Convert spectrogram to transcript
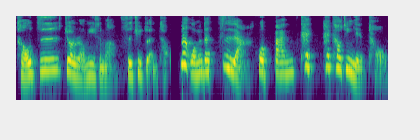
投资就容易什么失去准头。那我们的字啊或斑太太靠近眼头，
